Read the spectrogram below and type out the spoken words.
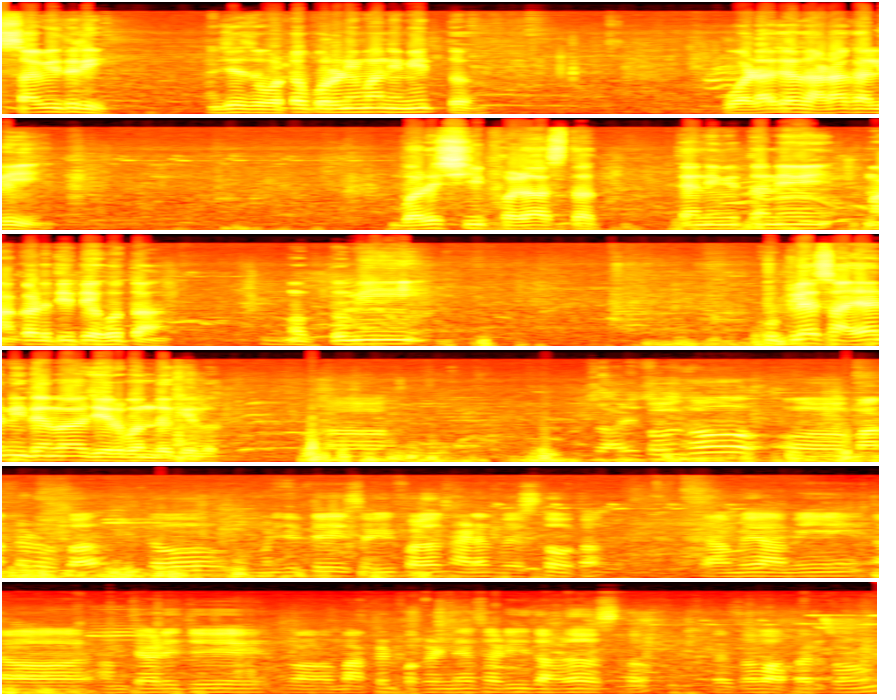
सावित्री म्हणजेच वटपौर्णिमानिमित्त वडाच्या झाडाखाली बरीचशी फळं असतात. त्या निमित्ताने माकड तिथे होता. मग तुम्ही कुठल्या साह्याने त्याला जेरबंद केलं? तो जो माकड होता तो म्हणजे ते सगळी फळं खाण्यात व्यस्त होता. त्यामुळे आम्ही आमच्याकडे जे माकड पकडण्यासाठी जाळं असतं त्याचा वापर करून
